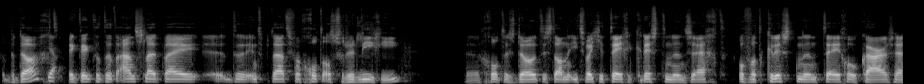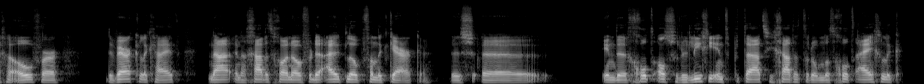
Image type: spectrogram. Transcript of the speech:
bedacht. Ik denk dat het aansluit bij eh, de interpretatie van God als religie. Uh, God is dood is dan iets wat je tegen christenen zegt, of wat christenen tegen elkaar zeggen over de werkelijkheid. Nou, en dan gaat het gewoon over de uitloop van de kerken. Dus uh, in de God als religie interpretatie gaat het erom dat God eigenlijk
